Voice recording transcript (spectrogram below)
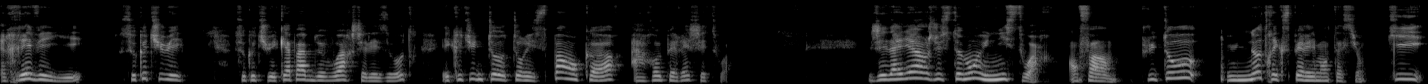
réveiller ce que tu es, ce que tu es capable de voir chez les autres et que tu ne t'autorises pas encore à repérer chez toi. J'ai d'ailleurs justement une histoire, enfin plutôt une autre expérimentation, qui,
